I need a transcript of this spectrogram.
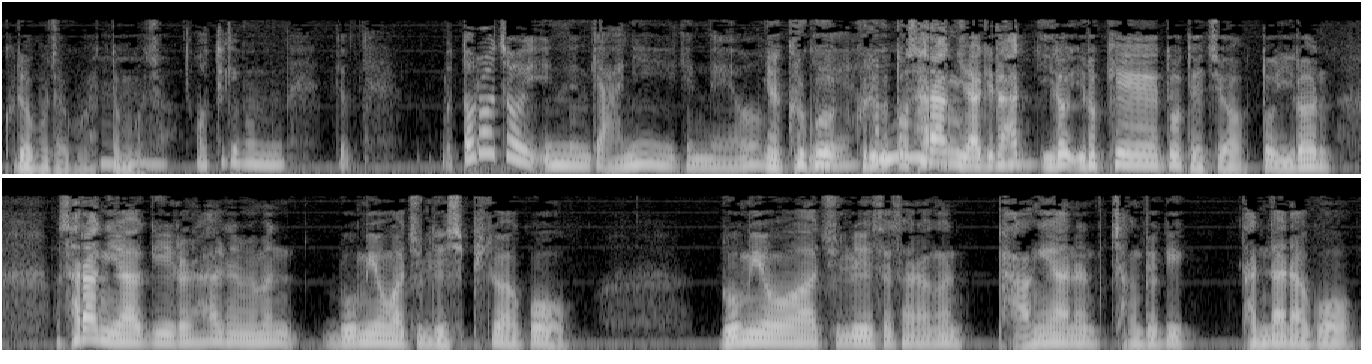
그려보자고 했던 음, 거죠. 어떻게 보면 뭐 떨어져 있는 게 아니겠네요. 예, 그리고 예, 그리고 또 사랑 이야기를 하, 이러, 이렇게도 되죠. 또 이런 사랑 이야기를 하려면 로미오와 줄리엣이 필요하고 로미오와 줄리엣의 사랑은 방해하는 장벽이 단단하고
